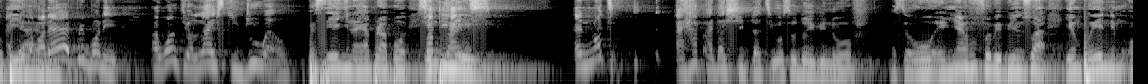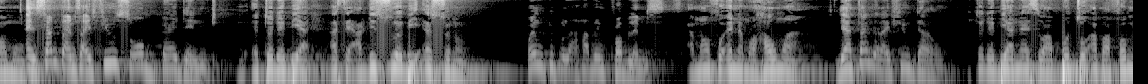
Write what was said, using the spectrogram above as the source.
I think about everybody. I want your lives to do well. pɛ sɛ yɛn nyinaa yɛabrabɔ ɛdi yie Sometimes, and not, I have other sheep that you also don't even know of. ɛsɛ o enwia foforɔ bebree nso a yɛmpo yɛnim ɔmo And sometimes I feel so burdened ɛtɔ da bi a asɛ adesoa bi ɛso no when people are having problems. amanfo ɛnam ɔhaw mu a There are times that I feel down. ɛtɔ da bi a na ɛsɛ waboto aba fam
